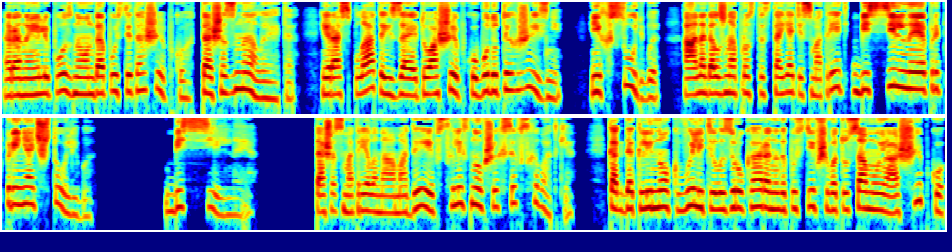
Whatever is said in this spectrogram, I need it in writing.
Рано или поздно он допустит ошибку. Таша знала это и расплатой за эту ошибку будут их жизни, их судьбы, а она должна просто стоять и смотреть, бессильная предпринять что-либо. Бессильная. Таша смотрела на Амадеев, схлестнувшихся в схватке. Когда клинок вылетел из рук Аарона, допустившего ту самую ошибку,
